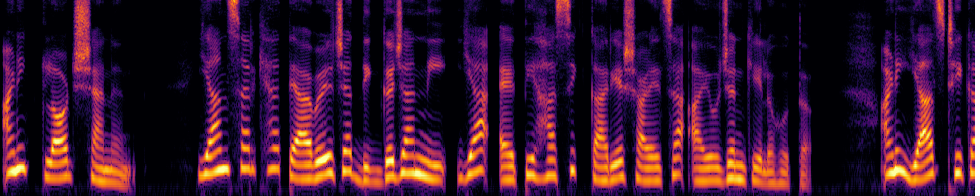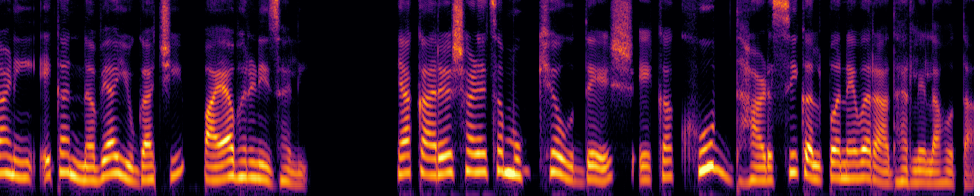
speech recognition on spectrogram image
आणि क्लॉड शॅनन यांसारख्या त्यावेळच्या दिग्गजांनी या ऐतिहासिक कार्यशाळेचं आयोजन केलं होतं आणि याच ठिकाणी एका नव्या युगाची पायाभरणी झाली. या कार्यशाळेचा मुख्य उद्देश एका खूप धाडसी कल्पनेवर आधारलेला होता.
